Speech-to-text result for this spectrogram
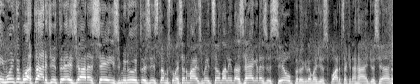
Bem, muito boa tarde, 13 horas 6 minutos. Estamos começando mais uma edição do Além das Regras, o seu programa de esportes aqui na Rádio Oceano,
